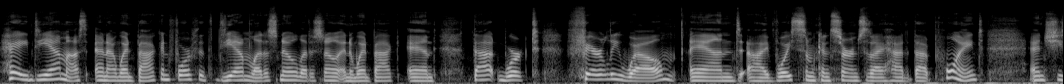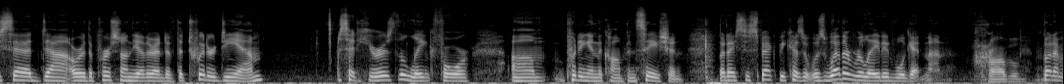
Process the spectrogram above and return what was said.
hey, DM us. And I went back and forth with DM, let us know, let us know. And I went back, and that worked fairly well. And I voiced some concerns that I had at that point. And she said, uh, or the person on the other end of the Twitter DM, said, here is the link for um, putting in the compensation. But I suspect because it was weather related, we'll get none. Probably. But I'm-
